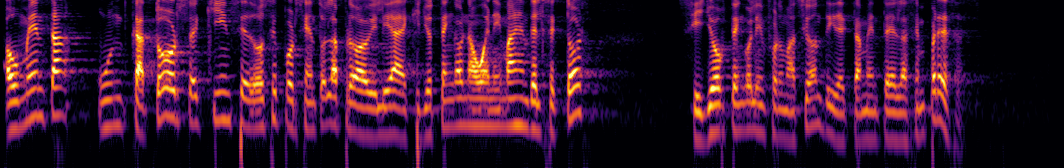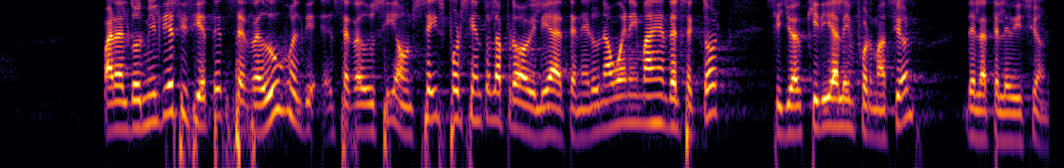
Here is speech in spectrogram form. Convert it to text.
Aumenta un 14, 15, 12% la probabilidad de que yo tenga una buena imagen del sector si yo obtengo la información directamente de las empresas. Para el 2017 se, redujo se reducía un 6% la probabilidad de tener una buena imagen del sector si yo adquiría la información de la televisión.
